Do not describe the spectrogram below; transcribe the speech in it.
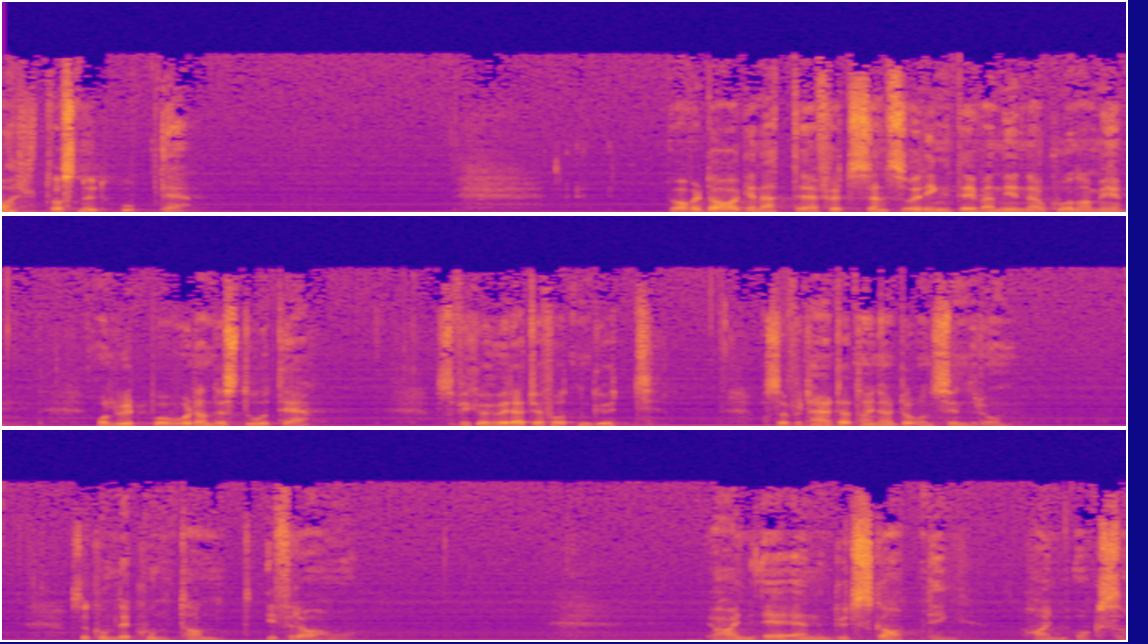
Alt var snudd opp ned. Det var vel Dagen etter fødselen så ringte ei venninne av kona mi og lurte på hvordan det sto til. Så fikk jeg høre at vi har fått en gutt. Og Så fortalte jeg at han har Downs syndrom. Så kom det kontant ifra henne. Han er en Guds skapning, han også.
